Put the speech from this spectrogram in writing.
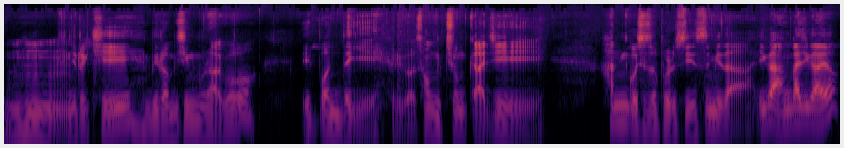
음 이렇게 밀엄식물하고 이 번데기 그리고 성충까지 한 곳에서 볼 수 있습니다. 이거 안 가져가요?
